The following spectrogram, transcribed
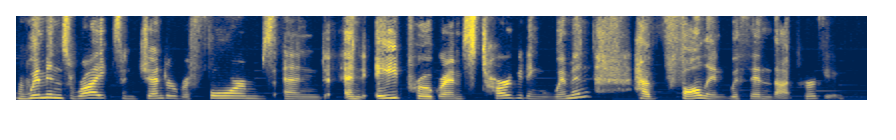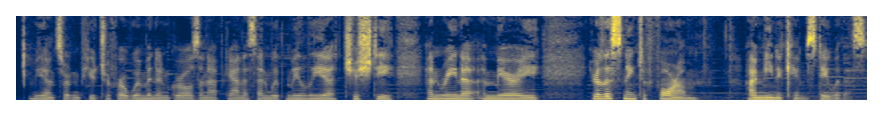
women's rights and gender reforms and and aid programs targeting women have fallen within that purview the uncertain future for women and girls in Afghanistan with Maliha Chishti and Rina Amiri. You're listening to Forum. I'm Mina Kim. Stay with us.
